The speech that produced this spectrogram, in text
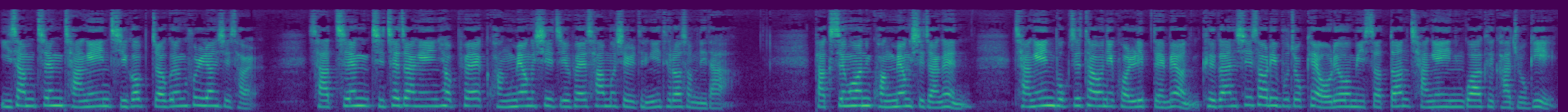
2, 3층 장애인 직업적응 훈련시설, 4층 지체장애인협회 광명시지회 사무실 등이 들어섭니다. 박승원 광명시장은 장애인 복지타운이 건립되면 그간 시설이 부족해 어려움이 있었던 장애인과 그 가족이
